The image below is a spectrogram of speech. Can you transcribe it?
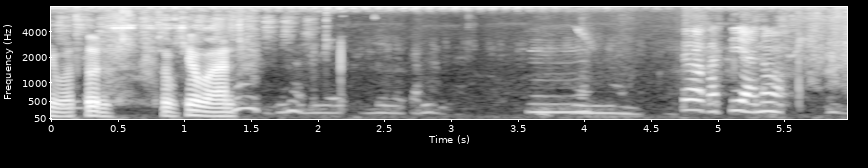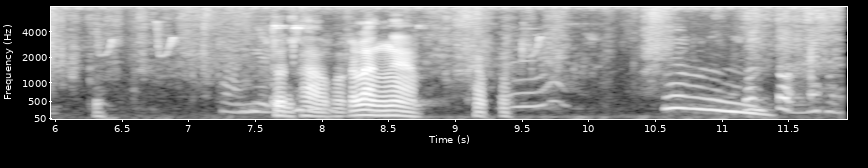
นี่ว่าต้นสมเขียวหวานอืม เจ้ากระเตียเนาะต้นเผาวก็กำลังงามครับผมต้นต้นนะคุณ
